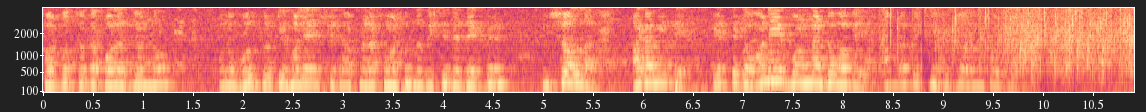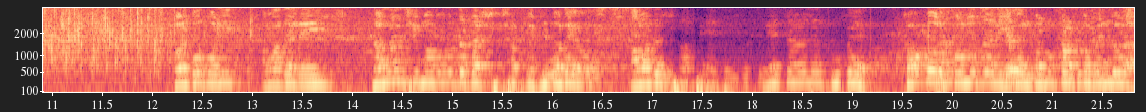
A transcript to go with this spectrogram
সর্বোচ্চটা করার জন্য। কোনো ভুল ত্রুটি হলে সেটা আপনারা ক্ষমাসুন্দর দৃষ্টিতে দেখবেন। ইনশাল্লাহ আগামীতে এর থেকে অনেক বর্ণাঢ্যভাবে আমরা পিকনিক উদযাপন করব। সর্বোপরি আমাদের এই সাথে ভিতরেও আমাদের সাথে গ্রুপের সকল কর্মচারী এবং কর্মকর্তাবৃন্দরা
